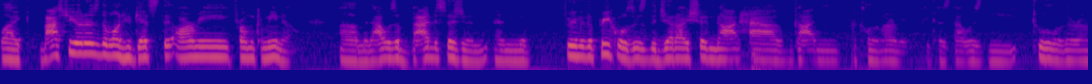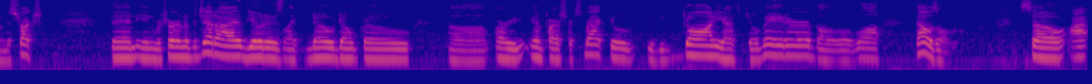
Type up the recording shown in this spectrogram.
Like Master Yoda is the one who gets the army from Kamino, um, and that was a bad decision. And the theme of the prequels is the Jedi should not have gotten the clone army because that was the tool of their own destruction. Then in Return of the Jedi, Yoda is like, no, don't go uh, or Empire Strikes Back, you'll you'll be gone. You have to kill Vader. Blah blah blah. blah. That was all wrong. So I,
